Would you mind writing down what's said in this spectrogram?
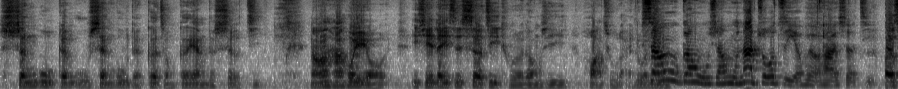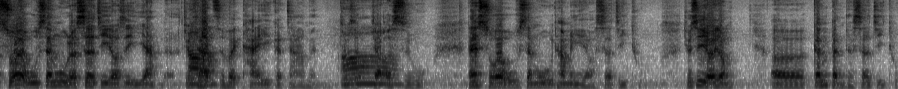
生物跟无生物的各种各样的设计，然后它会有一些类似设计图的东西画出来。如果生物跟无生物，那桌子也会有它的设计。呃，所有无生物的设计都是一样的，就是它只会开一个闸门，哦、就是叫二十五。但所有无生物，他们也有设计图，就是有一种呃根本的设计图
